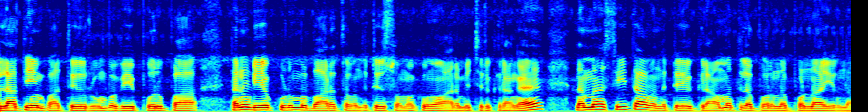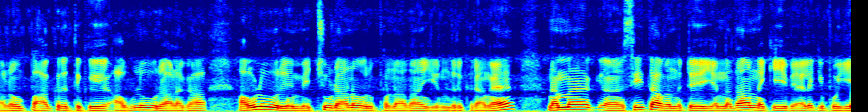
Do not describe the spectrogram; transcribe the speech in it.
எல்லாத்தையும் பார்த்து ரொம்பவே பொறுப்பாக தன்னுடைய குடும்ப பாரத்தை வந்துட்டு சுமக்கவும் ஆரம்பிச்சிருக்கிறாங்க. நம்ம சீதா வந்துட்டு கிராமத்தில் பிறந்த பொண்ணாக இருந்தாலும் பார்க்குறதுக்கு அவ்வளோ ஒரு அழகாக அவ்வளோ ஒரு மெச்சூர்டான ஒரு பொண்ணாக தான் இருந்திருக்கிறாங்க. நம்ம சீதா வந்துட்டு என்னதான் இன்றைக்கி வேலைக்கு போய்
